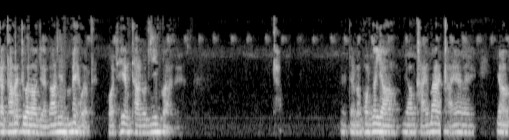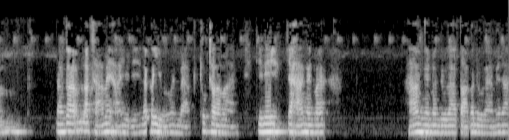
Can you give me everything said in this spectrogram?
การทำให้ตัวเราเดือดร้อนนี่มันไม่โหดโหดเที่ยมทารุณยิ่งกว่าเลย แต่บางคนก็ยอมยอมขายบ้านขายอะไร ยอมแล้วก็รักษาไม่หายอยู่ดี แล้วก็อยู่เป็นแบบทุกทรมาน ทีนี้จะหาเงินมา หาเงินมันดูแลต่อก็ดูแลไม่ได้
